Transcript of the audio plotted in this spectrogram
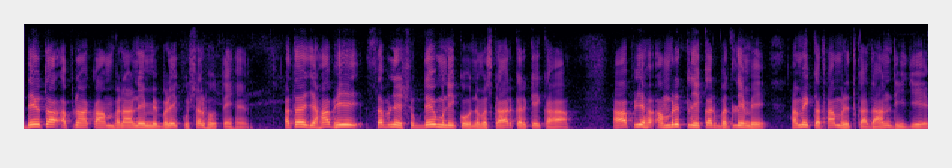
देवता अपना काम बनाने में बड़े कुशल होते हैं। अतः यहाँ भी सबने सुखदेव मुनि को नमस्कार करके कहा, आप यह अमृत लेकर बदले में हमें कथामृत का दान दीजिए।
